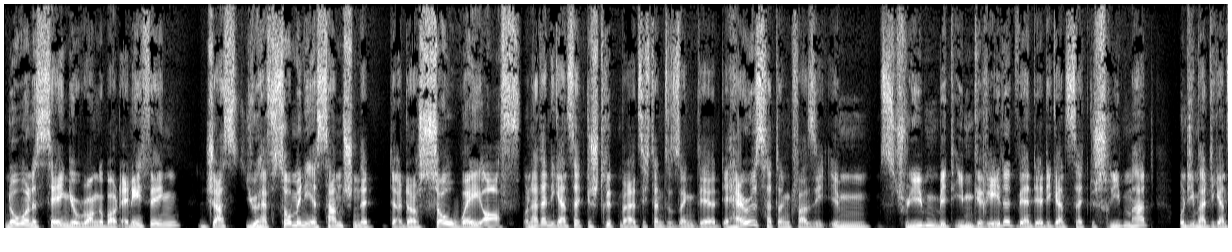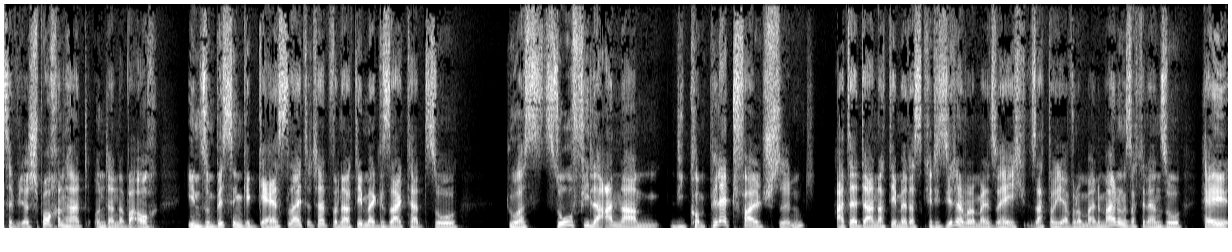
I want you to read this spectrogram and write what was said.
no one is saying you're wrong about anything. Just you have so many assumptions that, that are so way off. Und hat dann die ganze Zeit gestritten, weil er hat sich dann sozusagen, der, der Harris hat dann quasi im Stream mit ihm geredet, während er die ganze Zeit geschrieben hat und ihm halt die ganze Zeit widersprochen hat und dann aber auch ihn so ein bisschen gegaslightet hat, weil nachdem er gesagt hat, so, du hast so viele Annahmen, die komplett falsch sind, hat er dann, nachdem er das kritisiert hat, weil er meinte so, hey, ich sag doch hier einfach nur meine Meinung, sagt er dann so, hey,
